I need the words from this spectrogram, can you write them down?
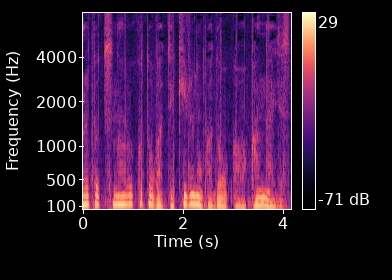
れとつなぐことができるのかどうかわかんないです。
